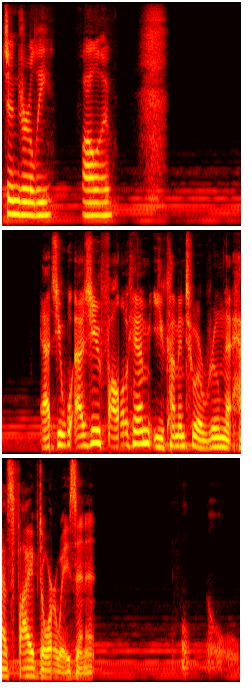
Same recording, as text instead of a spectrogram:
gingerly follow. As you as you follow him you come into a room that has five doorways in it Oh, no.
